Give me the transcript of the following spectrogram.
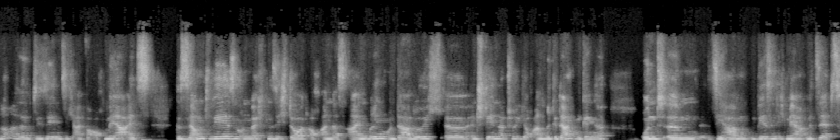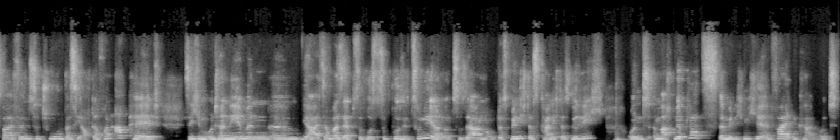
Ne? Also sie sehen sich einfach auch mehr als Gesamtwesen und möchten sich dort auch anders einbringen. Und dadurch äh, entstehen natürlich auch andere Gedankengänge. Und ähm, sie haben wesentlich mehr mit Selbstzweifeln zu tun, was sie auch davon abhält, sich im Unternehmen, ähm, ja, ich sag mal, selbstbewusst zu positionieren und zu sagen, das bin ich, das kann ich, das will ich und mach mir Platz, damit ich mich hier entfalten kann. Und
